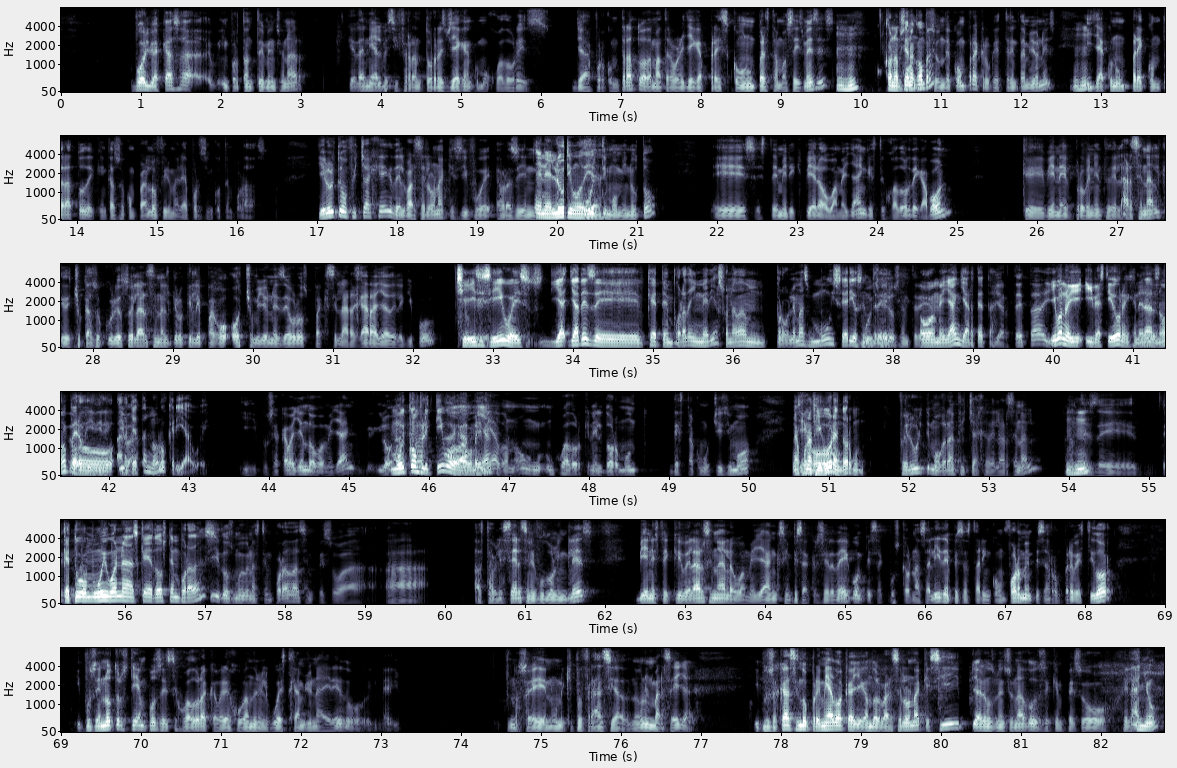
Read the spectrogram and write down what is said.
Vuelve a casa, importante mencionar que Dani Alves y Ferran Torres llegan como jugadores ya por contrato. Adama Traoré llega pres- con un préstamo a seis meses. ¿Con opción a con compra? opción de compra, creo que de 30 millones. Y ya con un precontrato de que en caso de comprarlo firmaría por cinco temporadas. Y el último fichaje del Barcelona, que sí fue ahora sí en, En el último día. último minuto, es este Emerick Pierre Aubameyang, este jugador de Gabón, que viene proveniente del Arsenal, que de hecho, caso curioso, el Arsenal creo que le pagó 8 millones de euros para que se largara ya del equipo. Sí, sí, sí, güey. Ya, ya desde, ¿qué? Temporada y media sonaban problemas muy serios Muy entre serios entre Aubameyang y Arteta. y Arteta. Y, bueno, y, y vestidor en general, ¿no? vestidor Pero. Arteta no lo quería, güey. y pues se acaba yendo a Aubameyang. lo Muy conflictivo acaba Aubameyang. premiado, ¿no? Un, un jugador que en el Dortmund destacó muchísimo. No, Fue una figura en Dortmund. Fue el último gran fichaje del Arsenal. Antes de, Que del- tuvo muy buenas, ¿qué? ¿Dos temporadas? Sí, dos muy buenas temporadas. Empezó a, a- a establecerse en el fútbol inglés. Viene este el Arsenal, Aubameyang se empieza a crecer de ego, empieza a buscar una salida, empieza a estar inconforme, empieza a romper vestidor. Y pues en otros tiempos este jugador acabaría jugando en el West Ham United o en el, no sé, en un equipo de Francia, ¿no? En el Marsella. Y pues acá siendo premiado, acá llegando al Barcelona, que sí, ya lo hemos mencionado desde que empezó el año,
